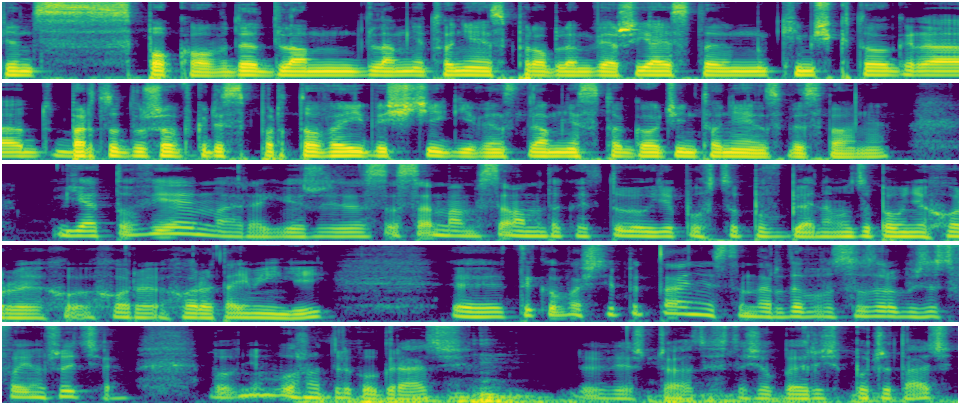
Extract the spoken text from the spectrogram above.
Więc spoko, dla, dla mnie to nie jest problem, wiesz, ja jestem kimś, kto gra bardzo dużo w gry sportowe i wyścigi, więc dla mnie 100 godzin to nie jest wyzwanie. Ja to wiem, Marek, wiesz, że sam mam, sam mam takie tytuły, gdzie po prostu powbijam zupełnie chore, chore, chore timingi. Yy, tylko właśnie pytanie standardowo, co zrobisz ze swoim życiem? Bo nie można tylko grać, wiesz, trzeba coś, obejrzeć, poczytać.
